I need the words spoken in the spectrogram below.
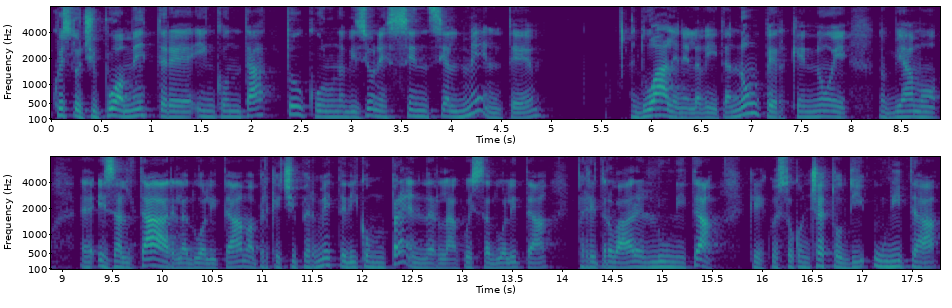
questo ci può mettere in contatto con una visione essenzialmente duale nella vita, non perché noi dobbiamo eh, esaltare la dualità, ma perché ci permette di comprenderla questa dualità per ritrovare l'unità, che questo concetto di unità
